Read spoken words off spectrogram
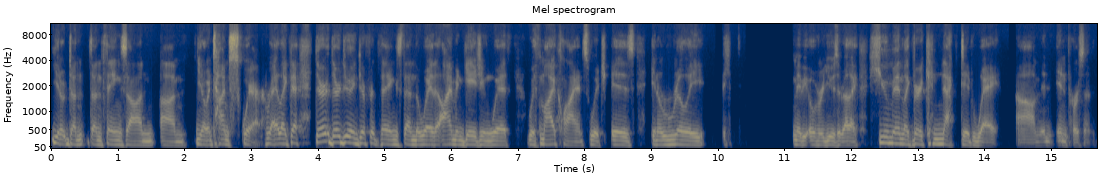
you know done done things on um, you know in Times Square, right? Like that they're they're doing different things than the way that I'm engaging with with my clients, which is in a really maybe overuse it, right? Like human, like very connected way um, in in person.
